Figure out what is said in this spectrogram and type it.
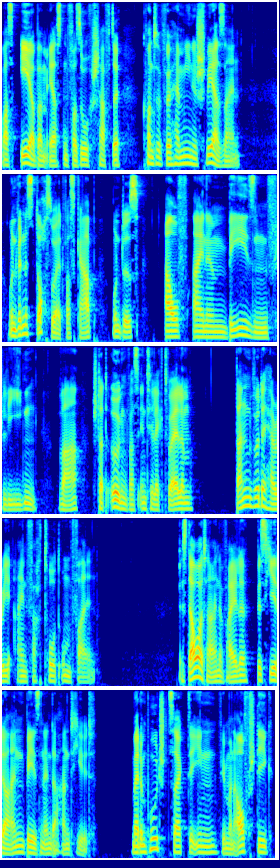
was er beim ersten Versuch schaffte, konnte für Hermine schwer sein. Und wenn es doch so etwas gab und es auf einem Besen fliegen war, statt irgendwas Intellektuellem, dann würde Harry einfach tot umfallen. Es dauerte eine Weile, bis jeder einen Besen in der Hand hielt. Madame Hooch zeigte ihnen, wie man aufstieg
